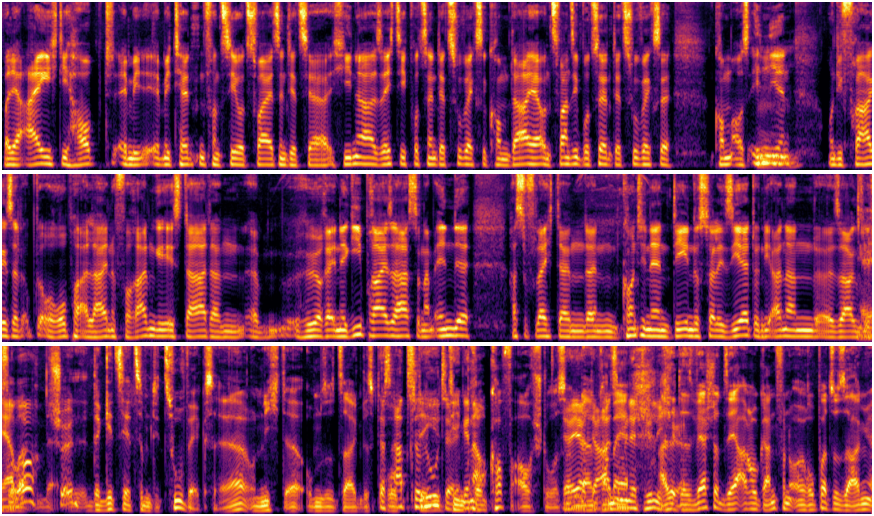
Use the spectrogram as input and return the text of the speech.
weil ja eigentlich die Hauptemittenten von CO2 sind jetzt ja China, 60 Prozent der Zuwächse kommen daher und 20 Prozent der Zuwächse kommen aus Indien. Mhm. Und die Frage ist halt, ob du Europa alleine vorangehst, da dann ähm, höhere Energiepreise hast und am Ende hast du vielleicht deinen dein Kontinent deindustrialisiert und die anderen äh, sagen sich ja, so, oh, schön. Da, da geht es jetzt um die Zuwächse ja? und nicht äh, um sozusagen das, das Pro, absolute, den, den genau. Pro-Kopf-Aufstoß. Ja, ja, da also, ja, also das wäre schon sehr arrogant von Europa zu sagen,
